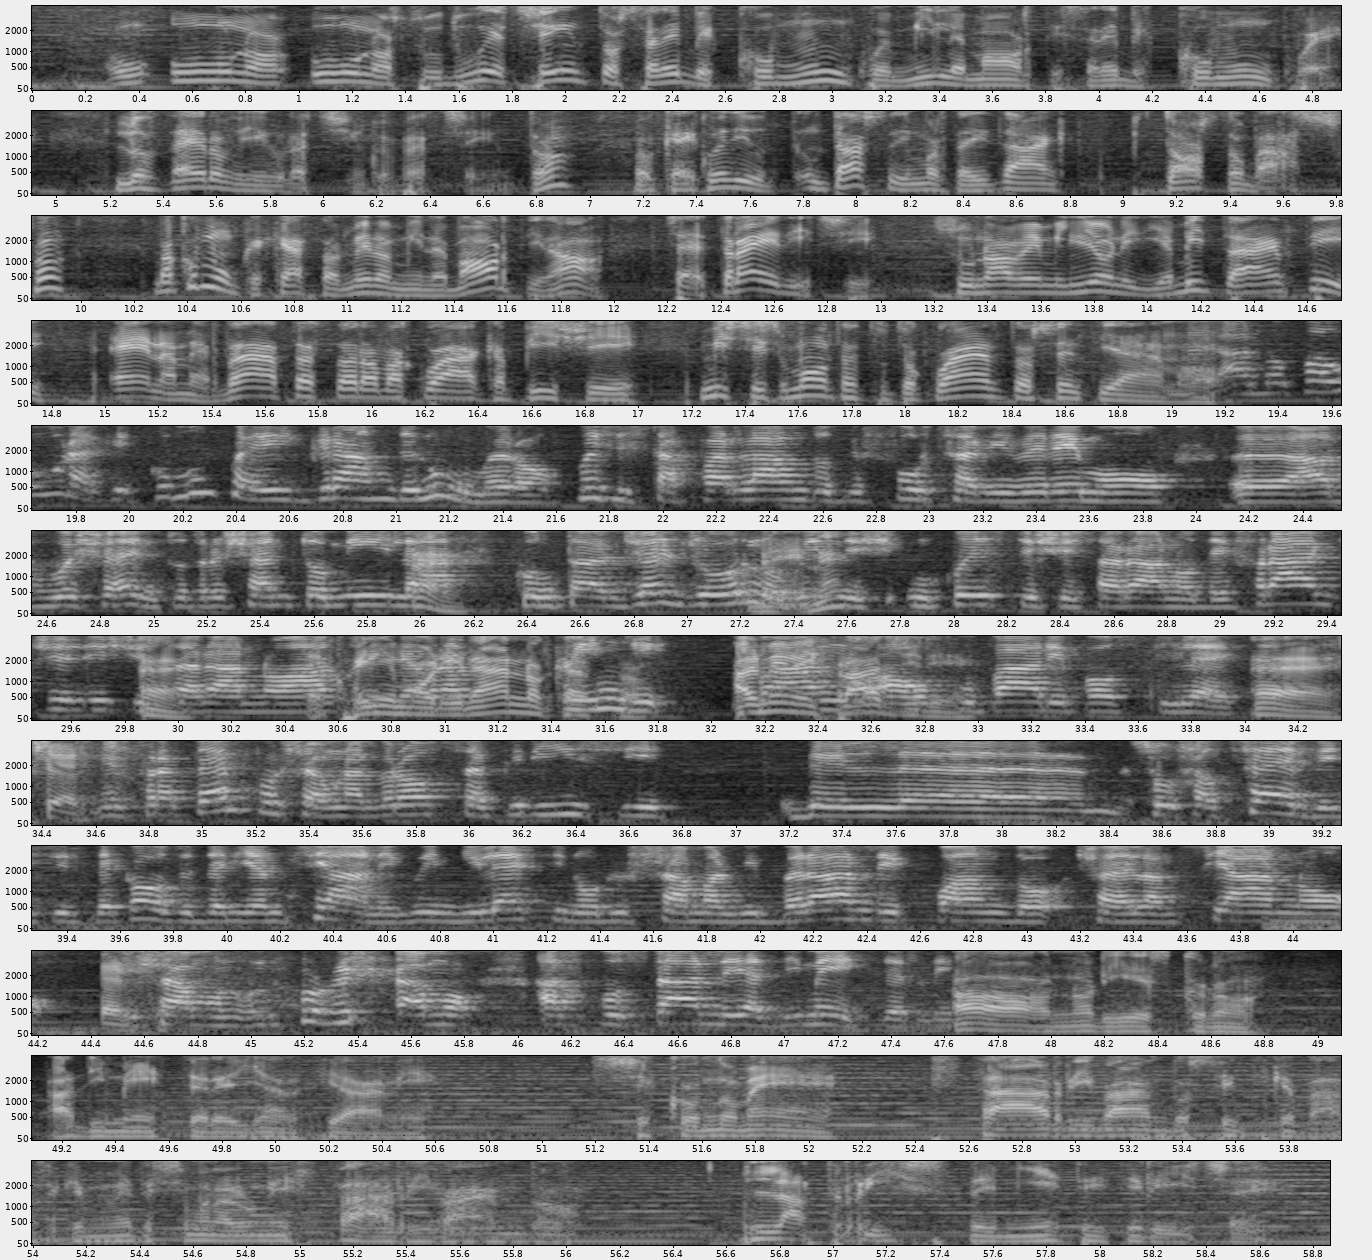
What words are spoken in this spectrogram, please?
uno, uno, su 200 sarebbe comunque mille morti, sarebbe comunque lo 0,5%. Ok, quindi un tasso di mortalità piuttosto basso ma comunque, cazzo, almeno mille morti, no? Cioè, 13 su 9 milioni di abitanti è una merdata sta roba qua, capisci? Mi si smonta tutto quanto, sentiamo. Eh, hanno paura che comunque è il grande numero. Qui si sta parlando che forse arriveremo eh, a 200-300 mila eh. contagi al giorno, Bene. quindi in questi ci saranno dei fragili, ci eh. saranno altri. E quindi moriranno, cazzo. Quindi almeno i fragili. a occupare i posti letto. Eh. Certo. Nel frattempo c'è una grossa crisi del uh, social services, le cose degli anziani, quindi i letti non riusciamo a liberarli quando c'è l'anziano, certo. diciamo, non, non, riusciamo a spostarli e a dimetterli. Oh, non riescono a dimettere gli anziani. Secondo me sta arrivando, senti che base che mi mette Simone Luni, sta arrivando la triste mietitrice.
